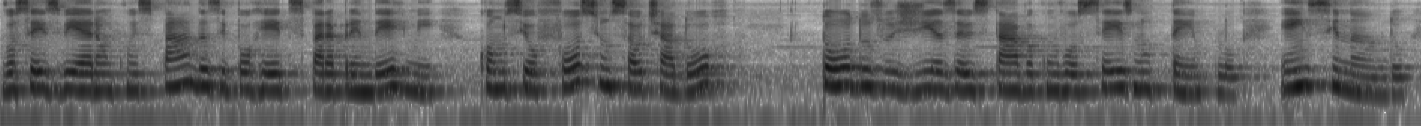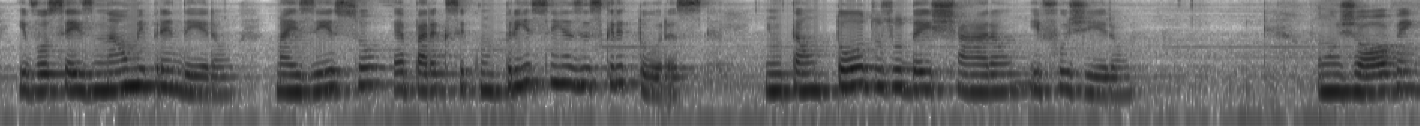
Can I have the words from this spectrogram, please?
Vocês vieram com espadas e porretes para prender-me, como se eu fosse um salteador? Todos os dias eu estava com vocês no templo, ensinando, e vocês não me prenderam, mas isso é para que se cumprissem as Escrituras. Então todos o deixaram e fugiram. Um jovem,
